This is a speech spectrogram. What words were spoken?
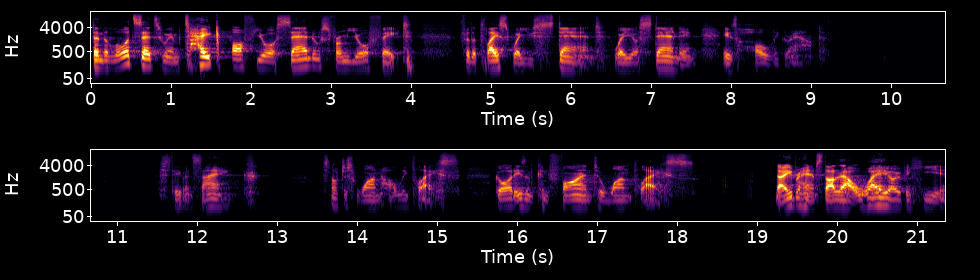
Then the Lord said to him, Take off your sandals from your feet for the place where you stand, where you're standing, is holy ground. Stephen's saying it's not just one holy place. God isn't confined to one place. Now, Abraham started out way over here.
